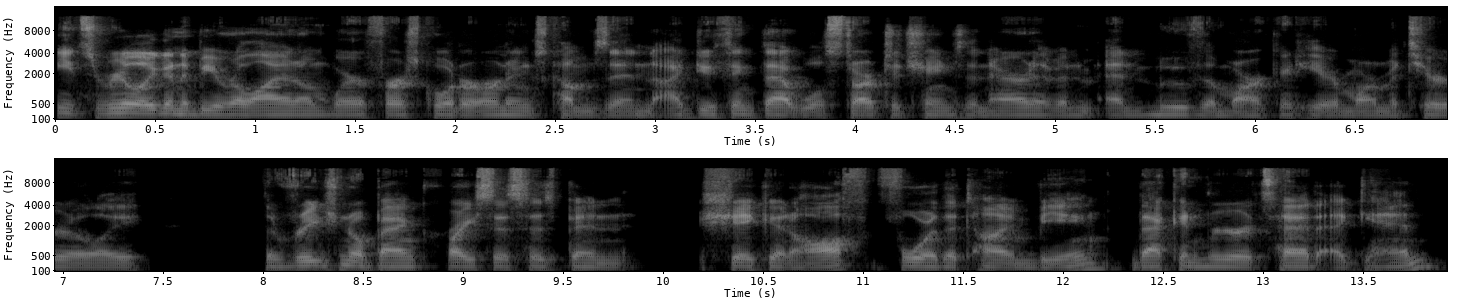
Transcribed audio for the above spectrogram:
it's really going to be reliant on where first quarter earnings comes in. I do think that will start to change the narrative and, and move the market here more materially. The regional bank crisis has been shaken off for the time being. That can rear its head again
